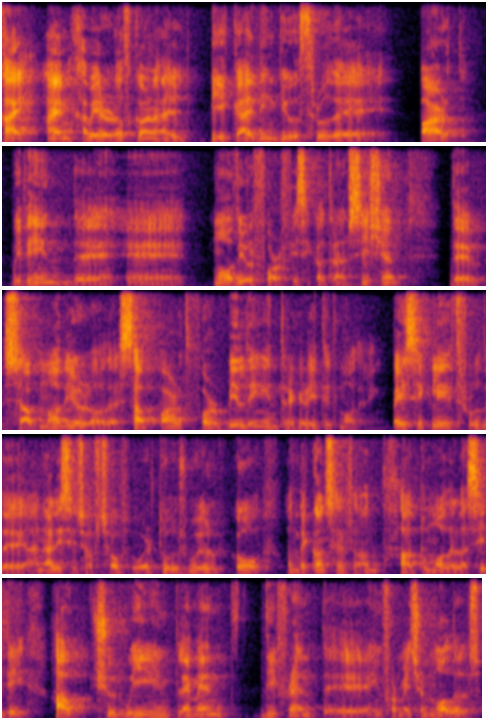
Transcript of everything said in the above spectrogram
Hi, I'm Javier Orozco and I'll be guiding you through the part within the uh, module for physical transition, the sub-module or the subpart for building integrated modeling. Basically, through the analysis of software tools, we'll go on the concepts on how to model a city, how should we implement different uh, information models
